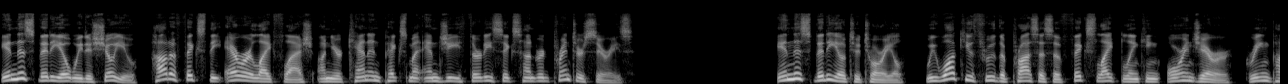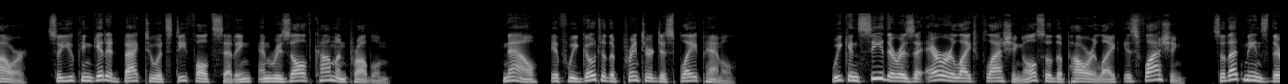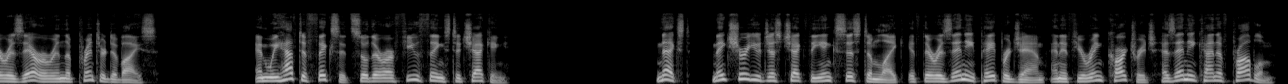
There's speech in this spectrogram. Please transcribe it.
In this video we to show you how to fix the error light flash on your Canon PIXMA MG3600 printer series. In this video tutorial, we walk you through the process of fix light blinking orange error, green power, so you can get it back to its default setting and resolve common problem. Now, if we go to the printer display panel, we can see there is a error light flashing also the power light is flashing, so that means there is error in the printer device. And we have to fix it so there are few things to checking. Next, make sure you just check the ink system like if there is any paper jam and if your ink cartridge has any kind of problem.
